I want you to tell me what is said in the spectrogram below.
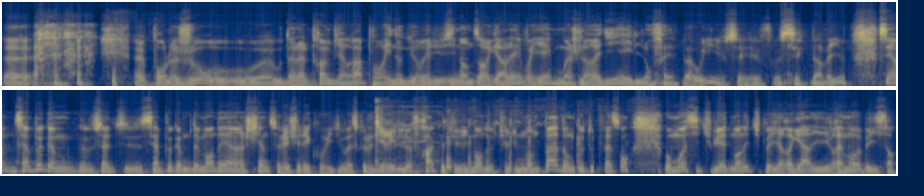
pour le jour où, où, où Donald Trump viendra pour inaugurer l'usine en disant regardez, voyez, moi je leur ai dit et ils l'ont fait. Bah oui, c'est merveilleux. C'est un, peu comme c'est un peu comme demander à un chien de se lécher les couilles. Tu vois ce que je veux dire? Il le fera que tu lui demandes ou que tu lui demandes pas. Donc de toute façon, au moins si tu lui as demandé, tu peux dire regarde, il est vraiment obéissant.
